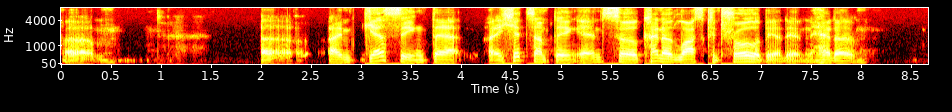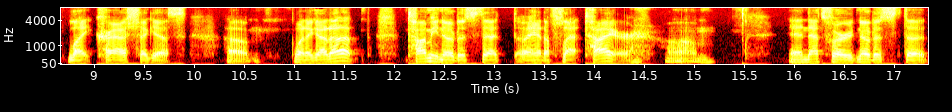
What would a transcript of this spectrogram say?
um, uh, I'm guessing that I hit something and so kind of lost control a bit and had a light crash, I guess. Um, when I got up, Tommy noticed that I had a flat tire. Um, and that's where I noticed the,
